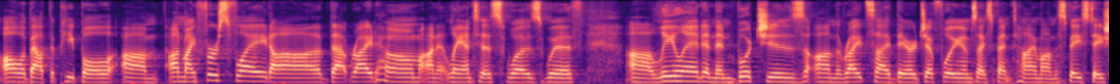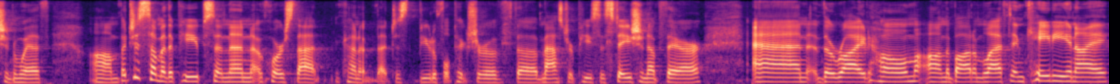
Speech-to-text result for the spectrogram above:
all about the people. Um, on my first flight, uh, that ride home on Atlantis was with uh, Leland and then Butch is on the right side there. Jeff Williams, I spent time on the space station with. Um, but just some of the peeps, and then of course that kind of that just beautiful picture of the masterpiece of station up there, and the ride home on the bottom left. And Cady and I,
